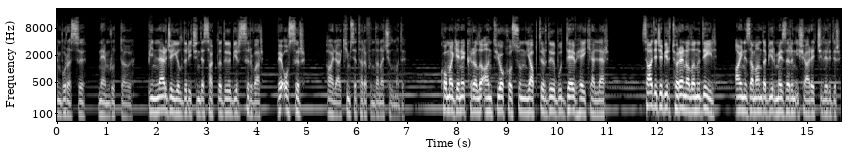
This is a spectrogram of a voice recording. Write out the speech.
Burası Nemrut Dağı. Binlerce yıldır içinde sakladığı bir sır var ve o sır hala kimse tarafından açılmadı. Komagene kralı Antiochos'un yaptırdığı bu dev heykeller sadece bir tören alanı değil, aynı zamanda bir mezarın işaretçileridir.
